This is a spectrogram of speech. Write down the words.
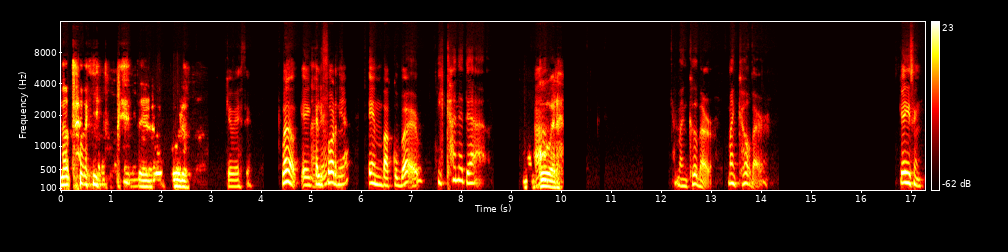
No-. Te lo juro. Qué bestia. Bueno, en Dale. California, en Vancouver y Canadá. Ah. Vancouver. Vancouver. Vancouver. ¿Qué dicen?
